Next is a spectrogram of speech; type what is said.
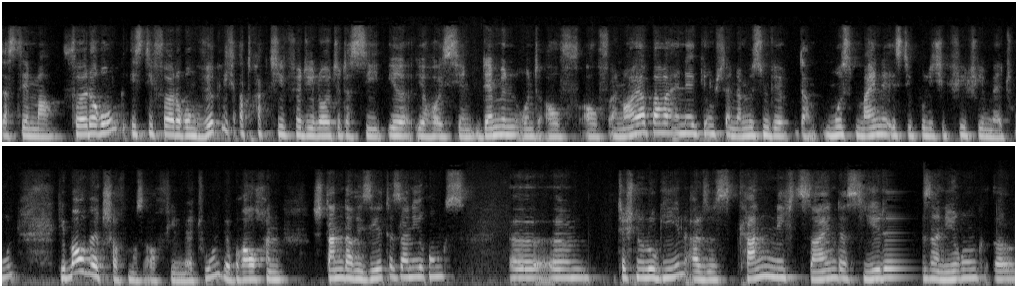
das Thema Förderung. Ist die Förderung wirklich attraktiv für die Leute, dass sie ihr, ihr Häuschen dämmen und auf, auf erneuerbare Energie umstellen? Da müssen wir, da muss, meine, ist die Politik viel, viel mehr tun. Die Bauwirtschaft muss auch viel mehr tun. Wir brauchen standardisierte Sanierungstechnologien. Äh, ähm, also es kann nicht sein, dass jede Sanierung äh,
